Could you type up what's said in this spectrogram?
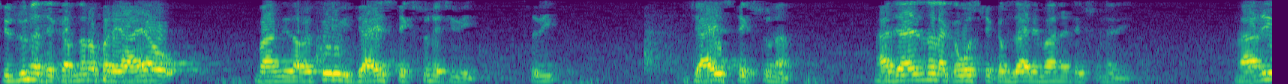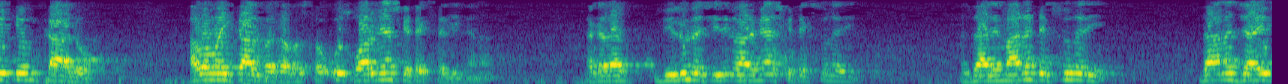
سيزونه چې کم دنو پر آیاو باندې دا کړی وی جایز ټیکسونه چی وی سوي جایز ټیکسونه ناجایز نه لکه اوس چې کم ظالمانه ټیکسونه دي هغه کوم کالو او مې کال پس اغستو اوس ورمیاش کې ټیکس دی کنه اگر دا بیلونه چې دین ورمیاش کې ټیکسونه دي ظالمانه ټیکسونه دي دا نه جایز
